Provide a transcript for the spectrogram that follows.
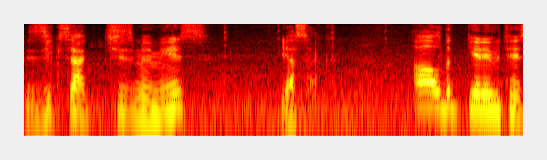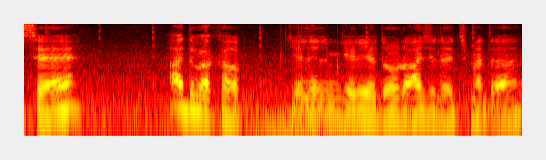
zikzak çizmemiz yasak. Aldık geri vitese. Hadi bakalım. Gelelim geriye doğru acele etmeden.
